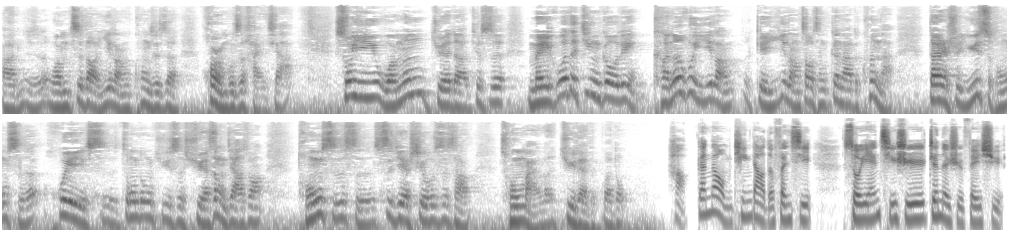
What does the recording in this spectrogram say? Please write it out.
啊！我们知道，伊朗控制着霍尔木兹海峡。所以我们觉得，就是美国的禁购令可能会伊朗给伊朗造成更大的困难，但是与此同时会使中东局势雪上加霜，同时使世界石油市场充满了剧烈的波动。好，刚刚我们听到的分析所言其实真的是非虚。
